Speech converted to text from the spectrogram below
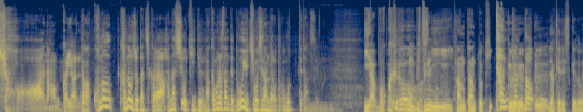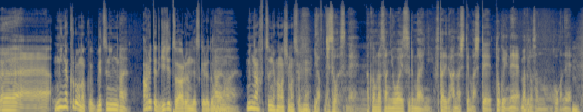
やーなんかいやだからこの彼女たちから話を聞いてる中村さんってどういう気持ちなんだろうとか思ってたんですよ。いや僕も別に淡々と聞くだけですけど。えみんな苦労なく別にはい。ある程度技術はあるんですけれども、はいはい。みんな普通に話しますよね。いや実はですね中村さんにお会いする前に2人で話してまして特にね牧野さんの方がね、うん。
